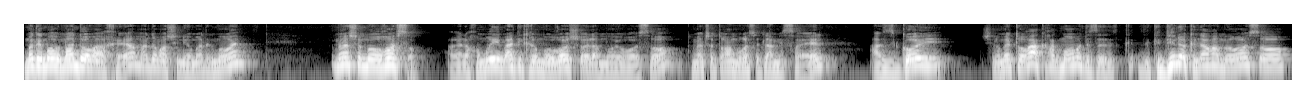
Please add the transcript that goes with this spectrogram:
אומרת הגמור, מה דומר אחר? מה דומר שני אומרת הגמור? אומר שמאורוסו. הרי אנחנו אומרים, אל תקראו מוירושו אלא מוירוסו, זאת אומרת שהתורה מורסת לעם ישראל, אז גוי שלומד תורה, ככה גמור אומרת, זה, זה כדינו כנרא מרוסו,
